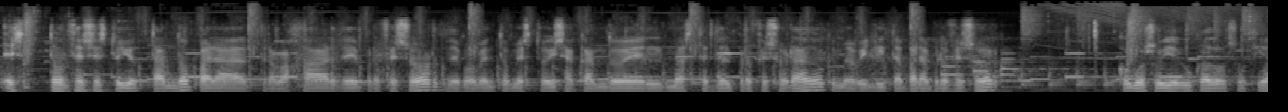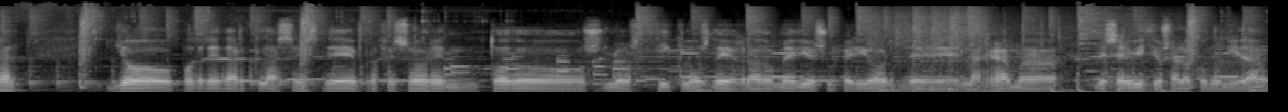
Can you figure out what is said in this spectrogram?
Entonces estoy optando para trabajar de profesor. De momento me estoy sacando el máster del profesorado que me habilita para profesor como soy educador social, yo podré dar clases de profesor en todos los ciclos de grado medio y superior de la rama de servicios a la comunidad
